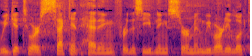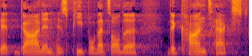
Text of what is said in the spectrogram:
we get to our second heading for this evening's sermon. We've already looked at God and his people. That's all the, the context.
